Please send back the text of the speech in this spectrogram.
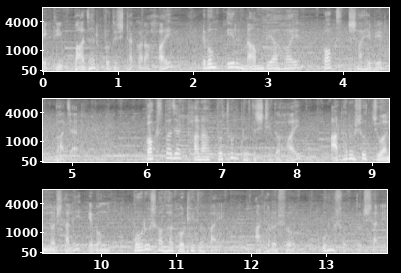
একটি বাজার প্রতিষ্ঠা করা হয় এবং এর নাম দেয়া হয় কক্স সাহেবের বাজার। কক্সবাজার থানা প্রথম প্রতিষ্ঠিত হয় আঠারোশো চুয়ান্ন সালে এবং পৌরসভা গঠিত হয় আঠারোশো উনসত্তর সালে।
